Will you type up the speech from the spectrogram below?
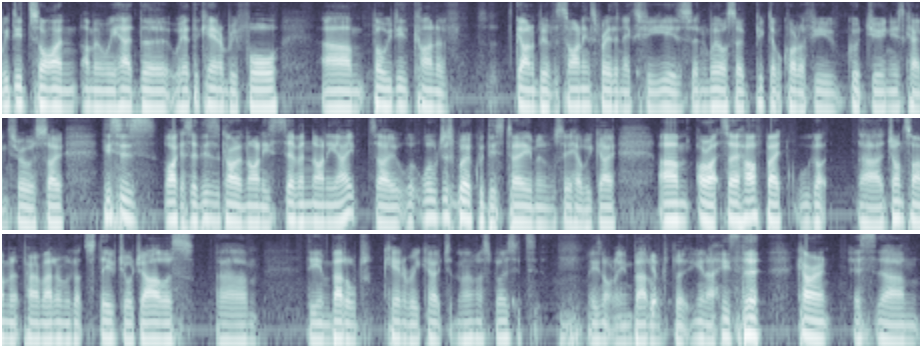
we did sign. I mean, we had the we had the Canterbury four, um, but we did kind of go on a bit of a signing spree the next few years, and we also picked up quite a few good juniors came through us. So this is, like I said, this is kind of 97, 98. So we'll, just work with this team and we'll see how we go. Um, all right, so halfback we've got uh, John Simon at Parramatta, and we've got Steve Georgalis. Um, the embattled Canterbury coach at the moment. I suppose it's he's not really embattled, Yep. but you know he's the current um,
